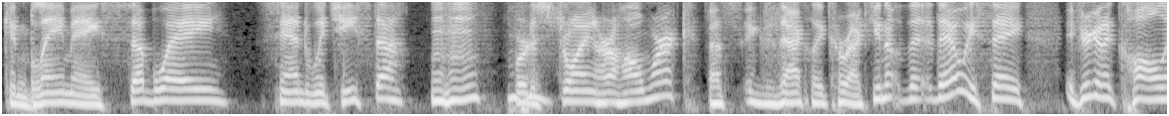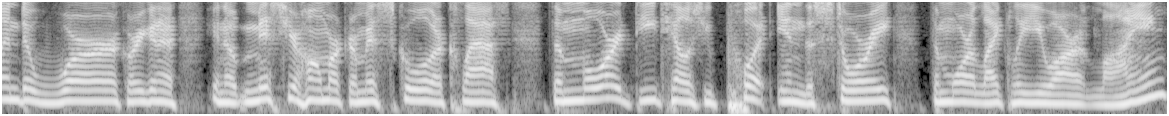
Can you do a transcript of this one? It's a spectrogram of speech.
can blame a Subway sandwichista Mm-hmm. for destroying her homework. That's exactly correct. You know, they, they always say if you're going to call into work or you're going to, you know, miss your homework or miss school or class, the more details you put in the story, the more likely you are lying.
